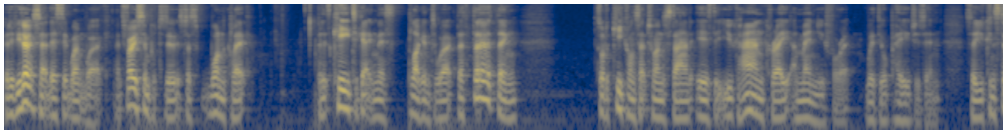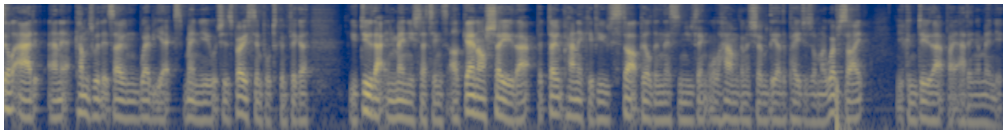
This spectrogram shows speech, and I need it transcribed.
But if you don't set this, it won't work. It's very simple to do. It's just one click. But it's key to getting this plugin to work. The third thing, sort of key concept to understand, is that you can create a menu for it with your pages in. So you can still add, and it comes with its own Webyx menu, which is very simple to configure. You do that in menu settings. Again, I'll show you that, but don't panic if you start building this and you think, well, how am I going to show the other pages on my website? You can do that by adding a menu.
